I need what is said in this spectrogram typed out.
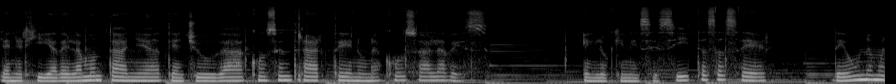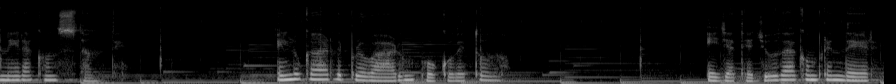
La energía de la montaña te ayuda a concentrarte en una cosa a la vez, en lo que necesitas hacer de una manera constante, en lugar de probar un poco de todo. Ella te ayuda a comprender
